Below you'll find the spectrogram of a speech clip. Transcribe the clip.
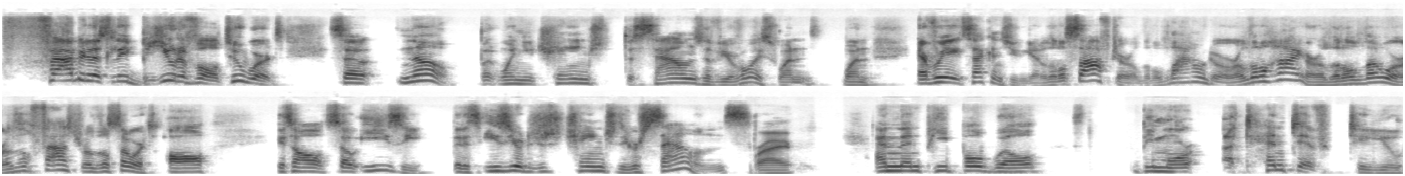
fabulously beautiful two words. So no but when you change the sounds of your voice when when every eight seconds you can get a little softer a little louder or a little higher a little lower a little faster a little slower. It's all it's all so easy that it's easier to just change your sounds. Right. and then people will be more attentive to you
